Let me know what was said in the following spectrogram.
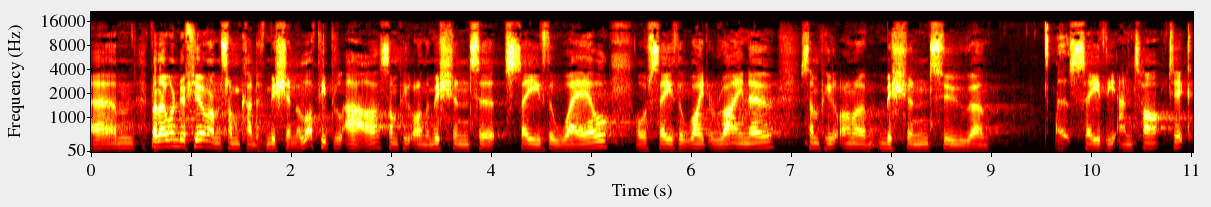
Um, but I wonder if you're on some kind of mission. A lot of people are. Some people are on a mission to save the whale or save the white rhino. Some people are on a mission to um, uh, save the Antarctic.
